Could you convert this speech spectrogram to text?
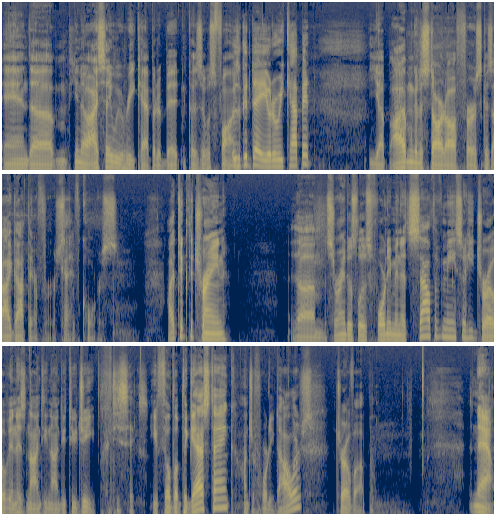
and um, you know, I say we recap it a bit because it was fun. It was a good day. You want to recap it? Yep, I'm gonna start off first because I got there first, 'Kay. of course. I took the train. Um, Sarandos lives 40 minutes south of me, so he drove in his 1992 Jeep. Fifty-six. He filled up the gas tank, $140, drove up. Now,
